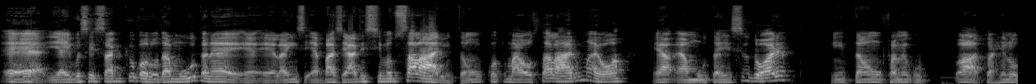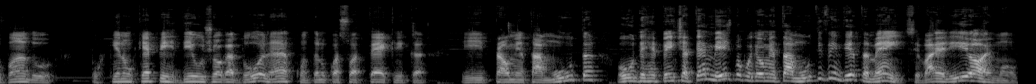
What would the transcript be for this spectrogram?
É, e aí vocês sabem que o valor da multa, né, é, ela é baseada em cima do salário. Então, quanto maior o salário, maior é a, é a multa rescisória. Então, o Flamengo, ah, tá renovando porque não quer perder o jogador, né? Contando com a sua técnica e para aumentar a multa, ou de repente até mesmo para poder aumentar a multa e vender também. Você vai ali, ó, irmão,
